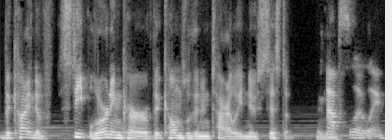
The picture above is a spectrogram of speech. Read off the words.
the kind of steep learning curve that comes with an entirely new system. Mhm. Absolutely.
